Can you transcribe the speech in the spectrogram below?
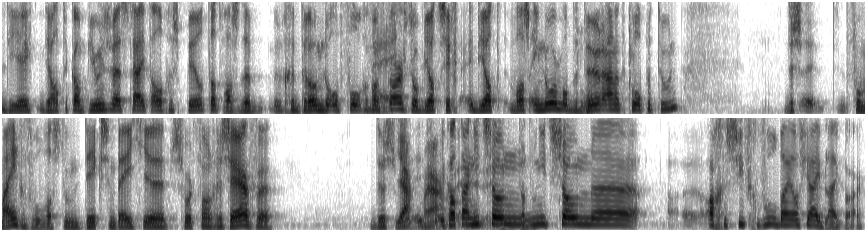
die, heeft, die had de kampioenswedstrijd al gespeeld. Dat was de gedroomde opvolger van. Karsdorp. Die, had zich, die had, was enorm op de Klopt. deur aan het kloppen toen. Dus eh, voor mijn gevoel was toen Dix een beetje een soort van reserve. Dus Ja, ik, maar ja, ik had daar eh, niet zo'n, dat- niet zo'n eh, agressief gevoel bij als jij blijkbaar.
